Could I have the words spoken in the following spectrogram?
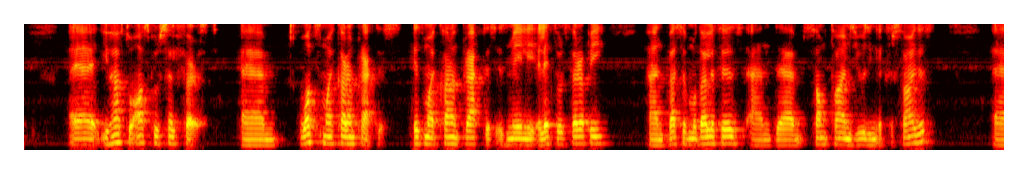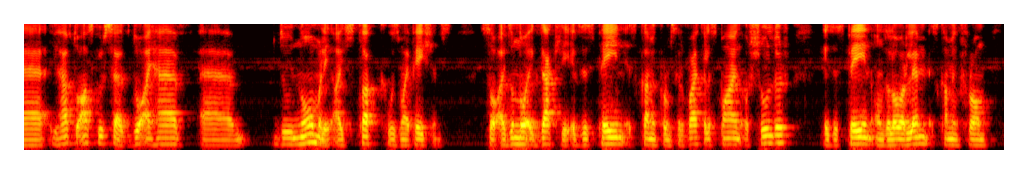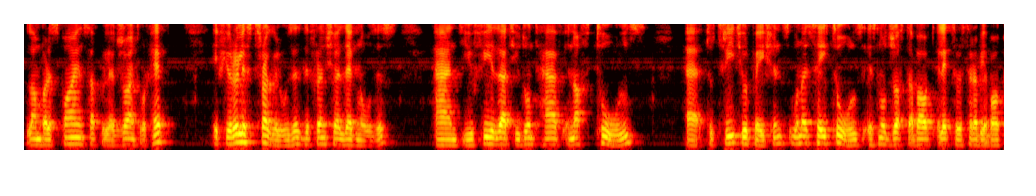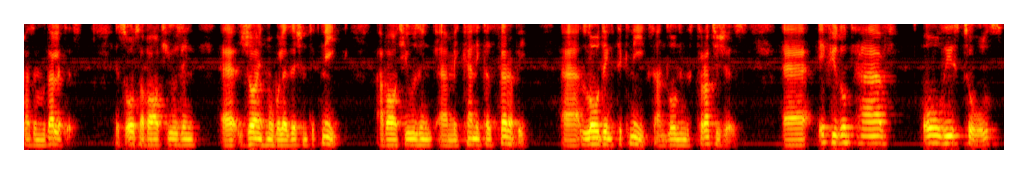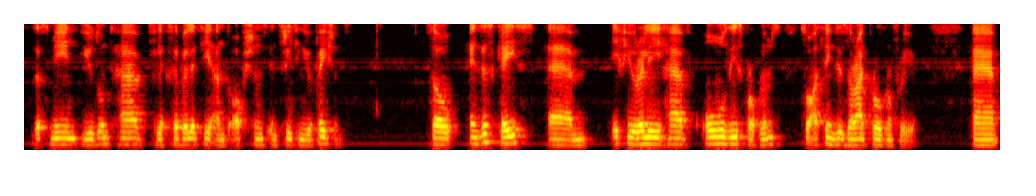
Uh, you have to ask yourself first, um, what's my current practice? Is my current practice is mainly electrotherapy and passive modalities and um, sometimes using exercises? uh, you have to ask yourself, do I have, um, do normally I stuck with my patients? So I don't know exactly if this pain is coming from cervical spine or shoulder. Is this pain on the lower limb is coming from lumbar spine, sacroiliac joint or hip? If you really struggle with this differential diagnosis and you feel that you don't have enough tools uh, to treat your patients, when I say tools, it's not just about electrotherapy, about passive modalities. It's also about using uh, joint mobilization technique, about using uh, mechanical therapy, uh, loading techniques and loading strategies. Uh, if you don't have all these tools, this means you don't have flexibility and options in treating your patients. So in this case, um, if you really have all these problems, so I think this is the right program for you. Uh,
